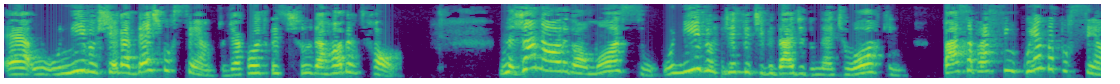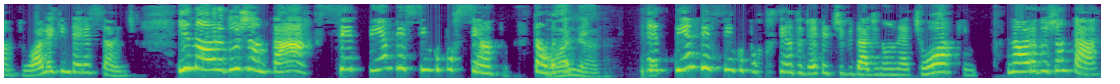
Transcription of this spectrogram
é, o, o nível chega a 10%, de acordo com esse estudo da Robert Hall. Já na hora do almoço, o nível de efetividade do networking passa para 50%. Olha que interessante. E na hora do jantar, 75%. Então, você Olha. tem 75% de efetividade no networking na hora do jantar.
